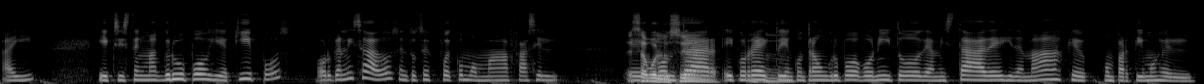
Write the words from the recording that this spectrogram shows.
ahí y existen más grupos y equipos organizados, entonces fue como más fácil encontrar, y correcto, y encontrar un grupo bonito de amistades y demás que compartimos el,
